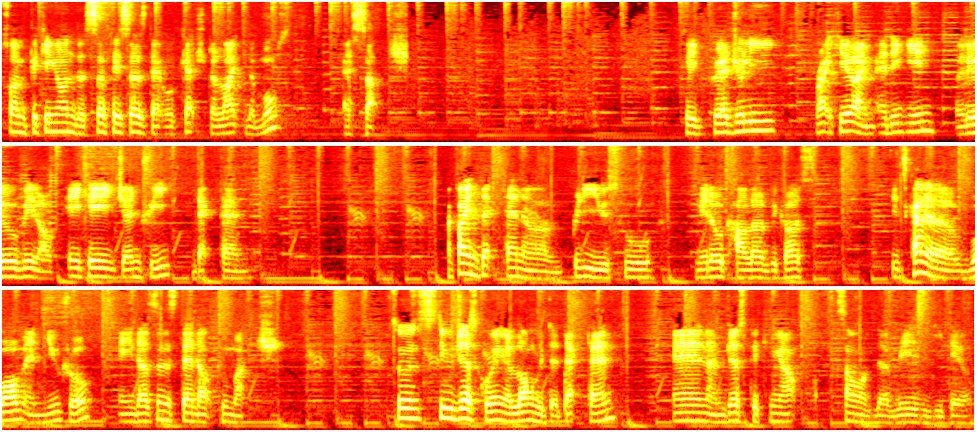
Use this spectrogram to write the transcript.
So I'm picking on the surfaces that will catch the light the most as such. Okay, gradually, right here I'm adding in a little bit of AK Gen 3 Deck Tan. I find Deck Tan a pretty useful middle color because it's kind of warm and neutral and it doesn't stand out too much. So still just going along with the Deck Tan and I'm just picking up some of the race details.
